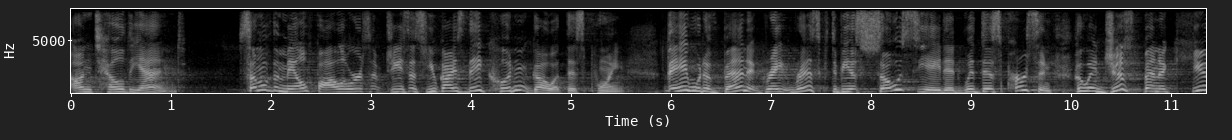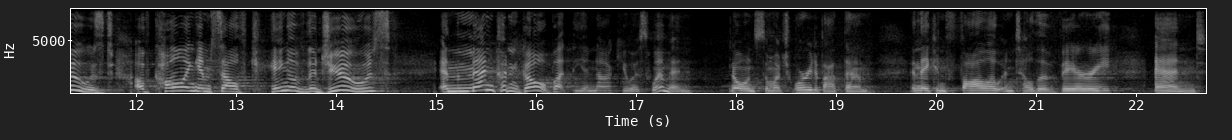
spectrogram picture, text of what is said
until the end. Some of the male followers of Jesus, you guys, they couldn't go at this point. They would have been at great risk to be associated with this person who had just been accused of calling himself king of the Jews, and the men couldn't go, but the innocuous women, no one's so much worried about them, and they can follow until the very end.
